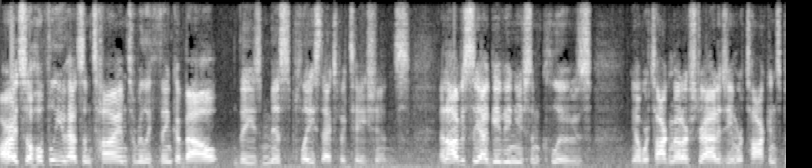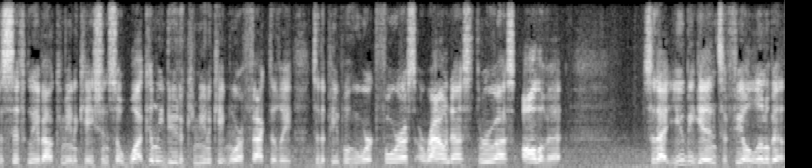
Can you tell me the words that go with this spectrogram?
All right, so hopefully you had some time to really think about these misplaced expectations. And obviously, I've given you some clues. You know, we're talking about our strategy and we're talking specifically about communication. So, what can we do to communicate more effectively to the people who work for us, around us, through us, all of it? so that you begin to feel a little bit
